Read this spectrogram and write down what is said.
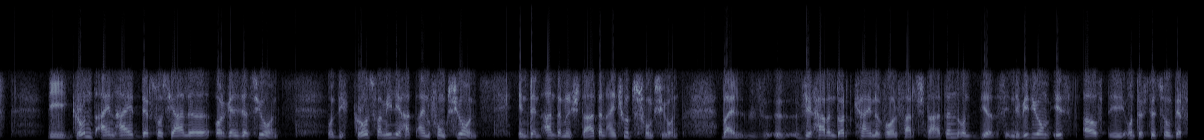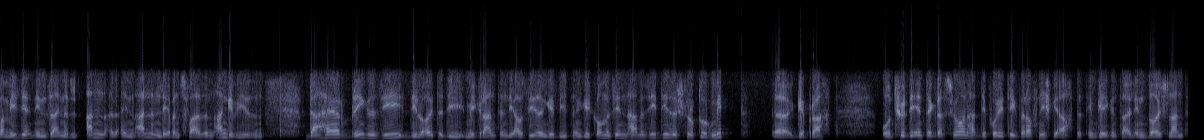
die Grundeinheit der sozialen Organisation. Und die Großfamilie hat eine Funktion, in den anderen Staaten eine Schutzfunktion. Weil wir haben dort keine Wohlfahrtsstaaten und das Individuum ist auf die Unterstützung der Familie in, seine, in allen Lebensphasen angewiesen. Daher bringen Sie die Leute, die Migranten, die aus diesen Gebieten gekommen sind, haben Sie diese Struktur mitgebracht. Äh, und für die Integration hat die Politik darauf nicht geachtet. Im Gegenteil, in Deutschland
